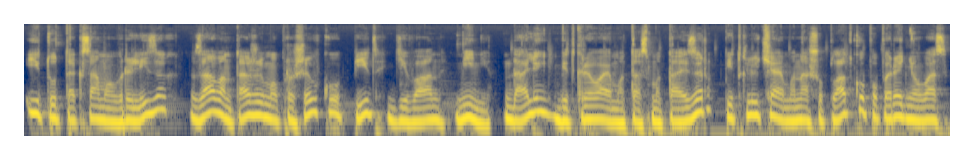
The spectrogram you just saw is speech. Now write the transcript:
і тут так само в релізах завантажуємо прошивку під Divan Mini. Далі відкриваємо Tasmatizer, підключаємо нашу платку. Попередньо у вас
